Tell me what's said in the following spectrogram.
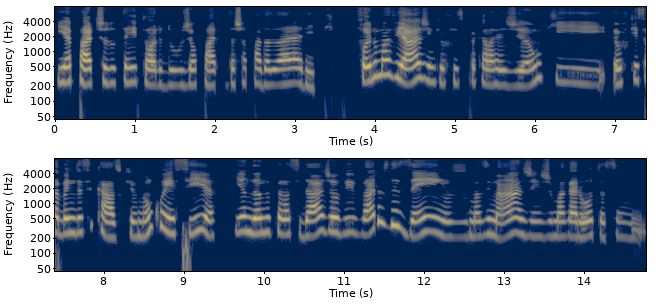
e é parte do território do Geoparque da Chapada do Araripe. Foi numa viagem que eu fiz para aquela região que eu fiquei sabendo desse caso, que eu não conhecia, e andando pela cidade eu vi vários desenhos, umas imagens de uma garota assim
